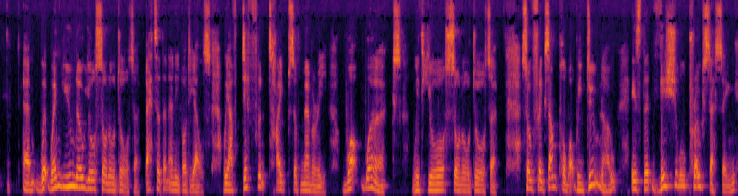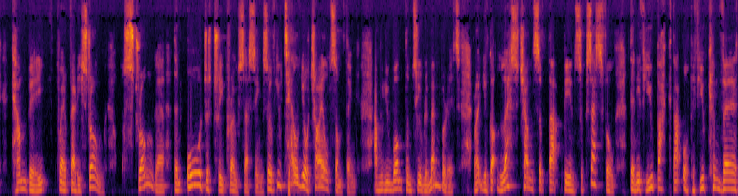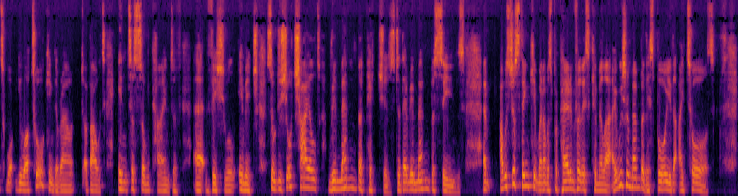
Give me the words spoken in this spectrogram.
um, when you know your son or daughter better than anybody else, we have different types of memory. What works with your son or daughter? So, for example, what we do know is that visual processing can be very strong stronger than auditory processing. So if you tell your child something and you want them to remember it, right, you've got less chance of that being successful than if you back that up, if you convert what you are talking around about into some kind of uh, visual image. So does your child remember pictures? Do they remember scenes? Um, I was just thinking when I was preparing for this, Camilla, I always remember this boy that I taught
